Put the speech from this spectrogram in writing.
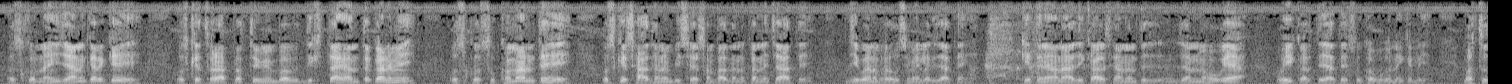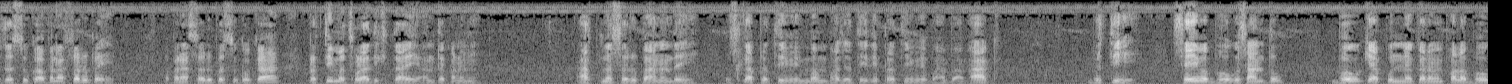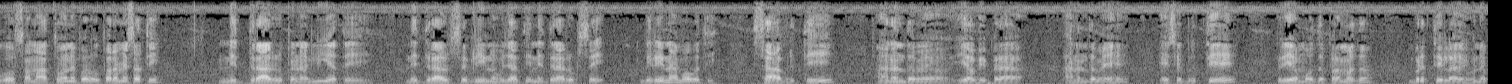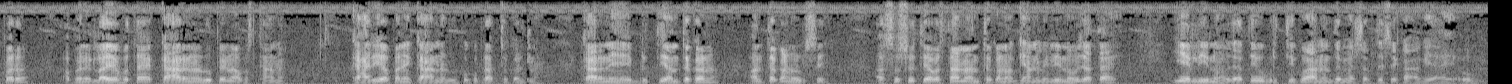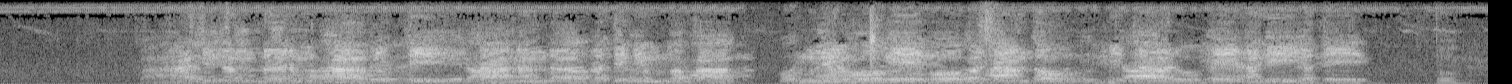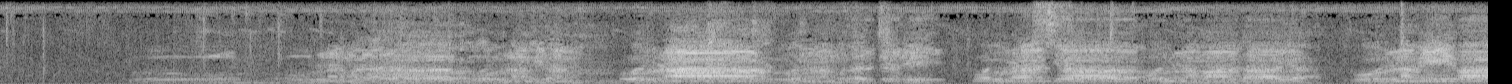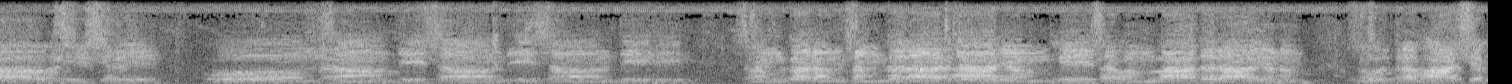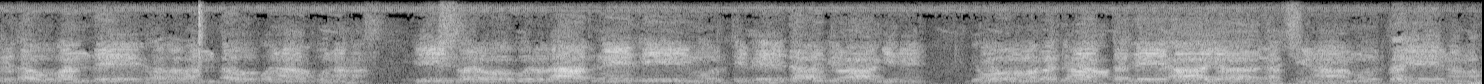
उसको नहीं जान करके उसके थोड़ा प्रतिबिंब दिखता है अंतकरण में, उसको सुख मानते हैं, उसके साधन विषय संपादन करने चाहते जीवन भर उसमें लग जाते हैं। कितने अनादिकाल से अनंत जन्म हो गया, वही करते जाते सुख भोगने के लिए। वस्तु तो सुख अपना स्वरूप है। अपना स्वरूप सुख का प्रतिम्ब थोड़ा दिखता है अंतकरण में। आत्मस्वरूप आनंद है। उसका प्रतिबिंबम भजते प्रतिबिंब भाग। वृत्ति है। सैव भोग शांतो भोग क्या पुण्य कर्म फल भोग समाप्त होने पर ऊपर में सती, निद्रा रूपेण लियते। निद्रा रूप से लीन हो जाती, निद्रा रूप से विलीना भवती। सा वृत्ति ही आनंदमय, ये अभिप्राय आनंदमय है। ऐसे वृत्ति है, प्रिय मोद प्रमोद, वृत्ति लय होने पर अपने लय होता है कारण रूपेण अवस्थान। कार्य अपने कारण रूप को प्राप्त करना। कारण है वृत्ति अंतकरण। अंतकरण रूप से असुश्रुति अवस्था में अंतकरण ज्ञान में लीन हो जाता है। ये लीन हो जाती है वृत्ति को आनंदमय शब्द से कहा गया है ओम। पूर्णा पूर्णस्य पूर्णमादाय पूर्णमेवावशिष्यते ॐ शान्ति शान्ति शान्तिः। शङ्करं शङ्कराचार्यं केशवं बादरायणम् सूत्रभाष्यकृतौ वंदे भगवन्तौ पुनः पुनः। ईश्वरो गुरुरात्मेति मूर्तिभेदविभागिने। व्योमव्याप्तदेहाय दक्षिणामूर्तये नमः।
